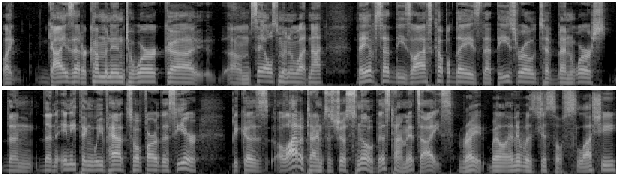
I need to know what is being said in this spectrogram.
like guys that are coming in to work, uh, um, salesmen and whatnot. They have said these last couple days that these roads have been worse than than anything we've had so far this year, because a lot of times it's just snow. This time it's ice. Right. Well, and it was just so slushy.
